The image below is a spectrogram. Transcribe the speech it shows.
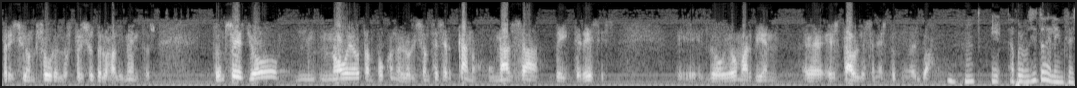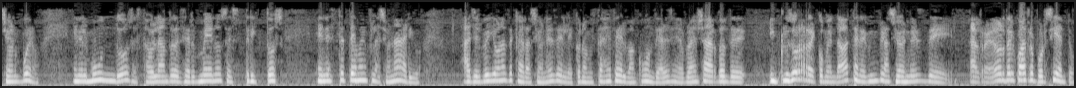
presión sobre los precios de los alimentos. Entonces yo no veo tampoco en el horizonte cercano un alza de intereses, eh, lo veo más bien eh, estables en estos niveles bajos. Eh, a propósito de la inflación, bueno, en el mundo se está hablando de ser menos estrictos en este tema inflacionario. Ayer veía unas declaraciones del economista jefe del Banco Mundial, el señor Blanchard, donde incluso recomendaba tener inflaciones de alrededor del 4%.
